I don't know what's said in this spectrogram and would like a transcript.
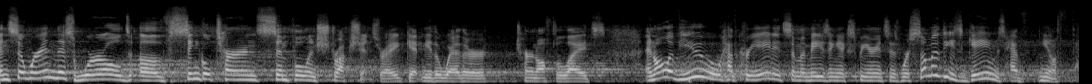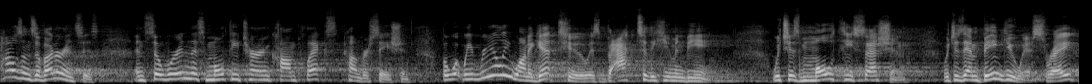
And so we're in this world of single turn, simple instructions, right? Get me the weather, turn off the lights. And all of you have created some amazing experiences where some of these games have, you know, thousands of utterances. And so we're in this multi-turn complex conversation. But what we really want to get to is back to the human being, which is multi-session, which is ambiguous, right?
